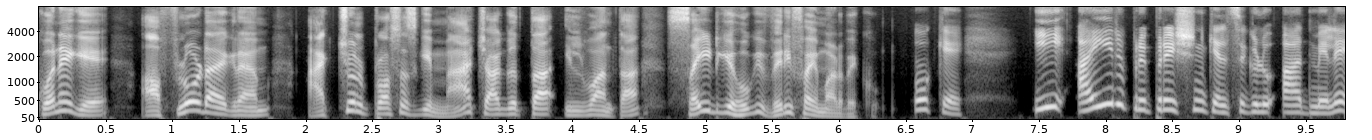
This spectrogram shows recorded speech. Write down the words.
ಕೊನೆಗೆ ಆ ಫ್ಲೋ ಡಯಾಗ್ರಾಮ್ ಆಕ್ಚುಯಲ್ ಪ್ರಾಸೆಸ್ಗೆ ಮ್ಯಾಚ್ ಆಗುತ್ತಾ ಇಲ್ವಾ ಅಂತ ಸೈಟ್ಗೆ ಹೋಗಿ ವೆರಿಫೈ ಮಾಡಬೇಕು. ಓಕೆ. ಈ ಐದು ಪ್ರಿಪರೇಷನ್ ಕೆಲಸಗಳು ಆದ್ಮೇಲೆ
